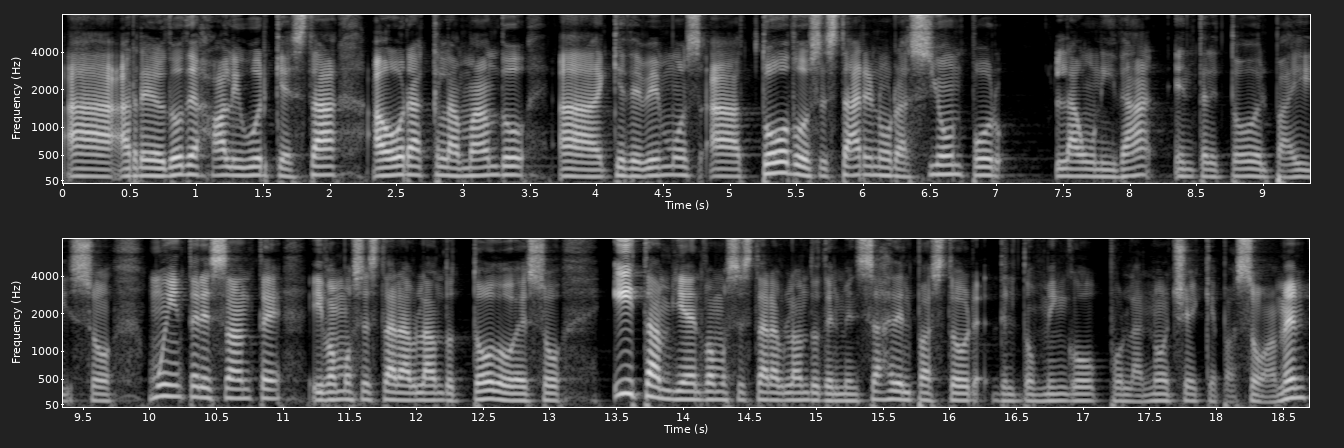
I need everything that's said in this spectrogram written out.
ah, alrededor de Hollywood que está ahora clamando uh, que debemos a todos estar en oración por la unidad entre todo el país. So, muy interesante y vamos a estar hablando todo eso. Y también vamos a estar hablando del mensaje del pastor del domingo por la noche que pasó. Amén.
